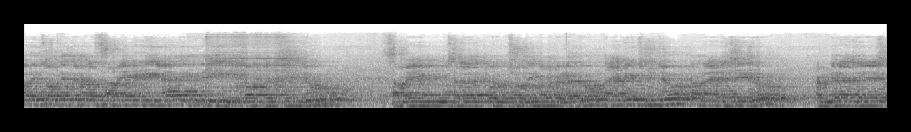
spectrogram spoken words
ഒരു ചോദ്യത്തിനുള്ള സമയം കിട്ടിയില്ല. ഇത്തിരി ഡോക്ടർ ചിഞ്ചു. സമയം ചില ചോദ്യങ്ങൾ എടുത്തു താങ്ക് യു ചിഞ്ചു. നന്നായിട്ട് ചെയ്തു. കൺഗ്രാജുലേഷൻ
